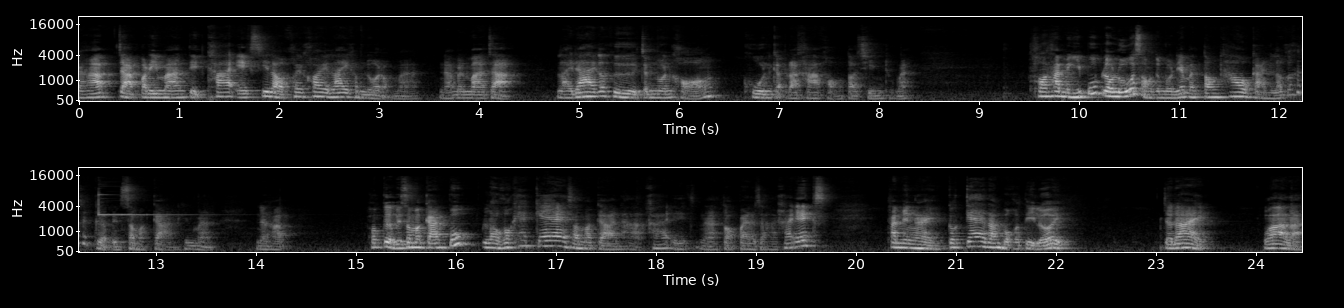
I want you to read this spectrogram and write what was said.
นะครับจากปริมาณติดค่า x ที่เราค่อยๆ ไล่คำนวณออกมานะมันมาจากรายได้ก็คือจำนวนของคูณกับราคาของต่อชิ้นถูกไหมพอทำอย่างนี้ปุ๊บเรารู้ว่า 2จำนวนนี้มันต้องเท่ากัน แล้วก็จะเกิดเป็นสมการขึ้นมานะครับพอเกิดเป็นสมการปุ๊บเราก็แค่แก้สมการหาค่า x นะต่อไปเราจะหาค่า x ทำยังไงก็แก้ตามปกติเลย จะได้ ว่าล่ะ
